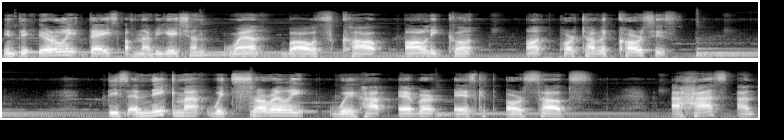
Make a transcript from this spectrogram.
in the early days of navigation when boats could only go on portable courses. This enigma which surely we have ever asked ourselves uh, has an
